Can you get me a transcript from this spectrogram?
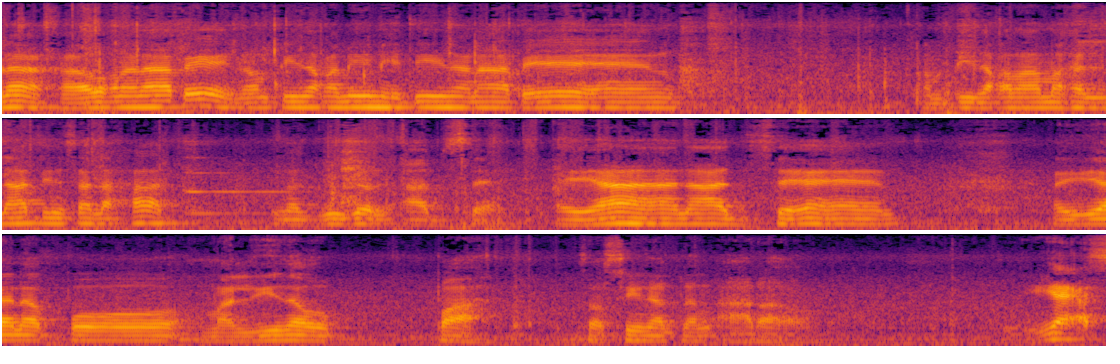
na, hawak na natin ang pinakamimiti na natin. Ang pinakamamahal natin sa lahat na Google AdSense. Ayan, AdSense. Ayan na po, malinaw pa sa sinag ng araw. Yes!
